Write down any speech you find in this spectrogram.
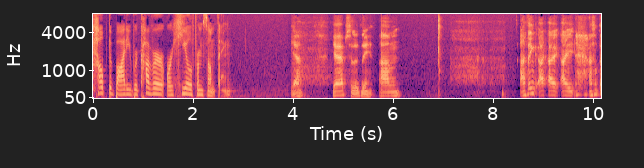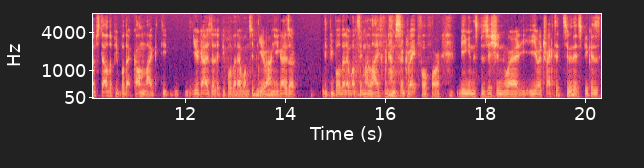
help the body recover or heal from something. Yeah, yeah, absolutely. Um, I think I, I, I, sometimes tell the people that come, like, you guys are the people that I want to be around. You guys are the people that I want in my life, and I'm so grateful for being in this position where you're attracted to this. Because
